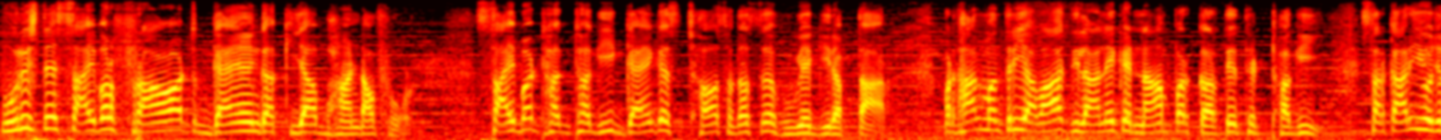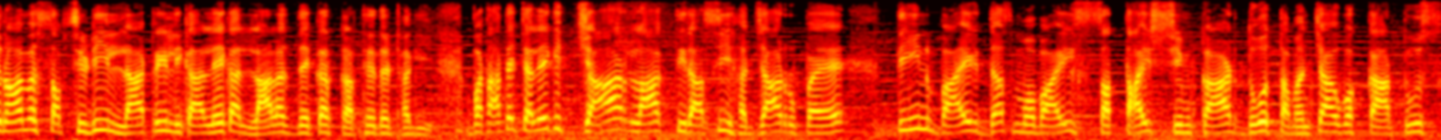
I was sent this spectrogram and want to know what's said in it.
पुलिस ने साइबर फ्रॉड गैंग किया भांडाफोड़। साइबर ठग ठगी गैंग के छह सदस्य हुए गिरफ़्तार। प्रधानमंत्री आवास दिलाने के नाम पर करते थे ठगी। सरकारी योजनाओं में सब्सिडी, लॉटरी निकालने का लालच देकर करते थे ठगी। बताते चले कि चार लाख तिरासी हज़ार रुपए, तीन बाइक, दस मोबाइल, सत्ताईस सिम कार्ड, दो तमंचा व कारतूस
